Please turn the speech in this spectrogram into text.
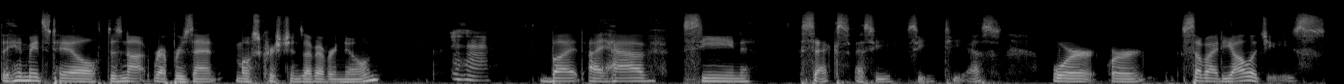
The Handmaid's Tale does not represent most Christians I've ever known. Mm-hmm. But I have seen sex, S E C T S, or or sub ideologies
